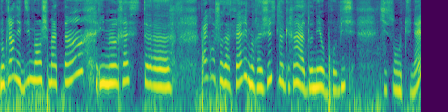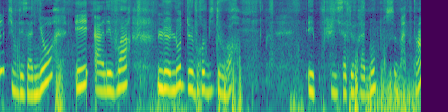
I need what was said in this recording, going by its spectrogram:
Donc là on est dimanche matin, il me reste euh, pas grand chose à faire, il me reste juste le grain à donner aux brebis sont au tunnel, qui ont des agneaux, et à aller voir le lot de brebis dehors. Et puis ça devrait être bon pour ce matin.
